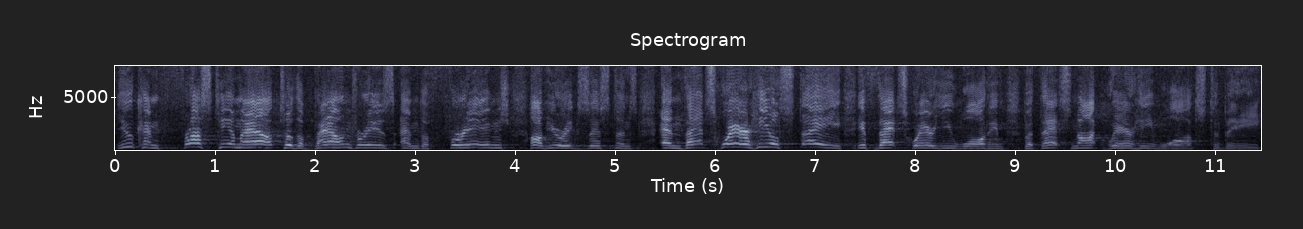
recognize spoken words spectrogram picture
You can thrust him out to the boundaries and the fringe of your existence, and that's where he'll stay if that's where you want him. But that's not where he wants to be.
